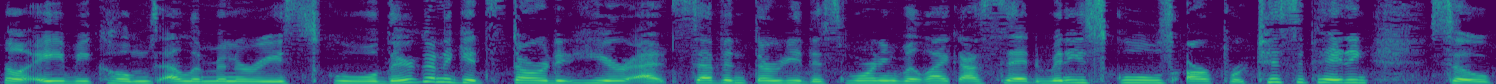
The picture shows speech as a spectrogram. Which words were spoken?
Now, A.B. Combs Elementary School, they're going to get started here at 7.30 this morning, but like I said, many schools are participating, so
